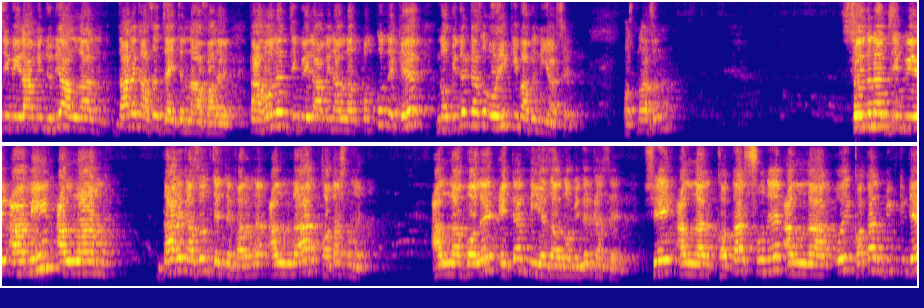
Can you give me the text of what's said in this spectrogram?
জিবির আমিন যদি আল্লাহর দ্বারের কাছে যাইতে না পারে, তাহলে জিবির আমিন আল্লাহর পক্ষ থেকে নবীদের কাছে ওহি কীভাবে নিয়ে আসে? প্রশ্ন আছে আমিন আল্লাহর দ্বারের কাছে যেতে পারে না, আল্লাহর কথা শুনে। আল্লাহ বলে, এটা নিয়ে যাও নবীদের কাছে। সেই আল্লাহর কথা শুনে আল্লাহর ওই কথার ভিত্তিতে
